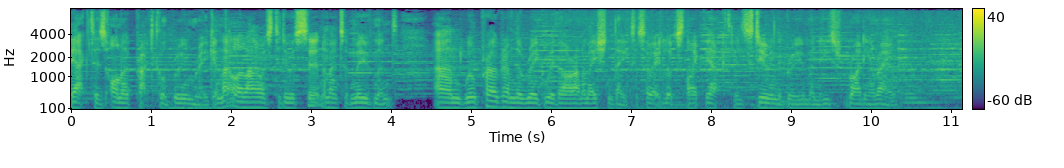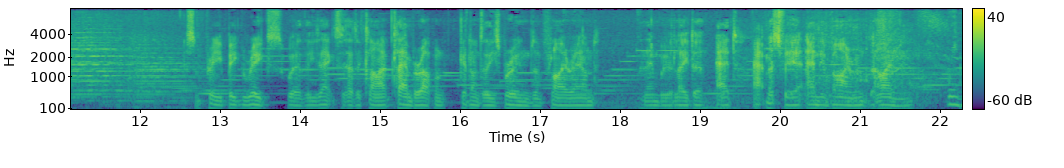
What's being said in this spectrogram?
the actors on a practical broom rig, and that will allow us to do a certain amount of movement. And we'll program the rig with our animation data so it looks like the actor is steering the broom and he's riding around. There's some pretty big rigs where these actors had to climb, clamber up and get onto these brooms and fly around and then we would later add atmosphere and environment behind them. We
